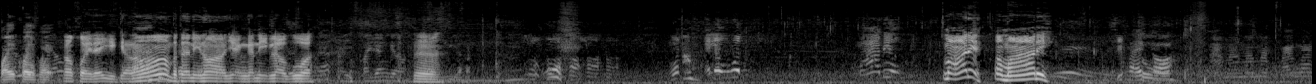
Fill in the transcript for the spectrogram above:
ควายควายควายเอาข่อยได้อีกแล้วเนาะประเทศนี้เนาะแย่งกันอีกแล้วกลัวเออมาดิเอามาดิใครต่อ มามามามาฟังฟัง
